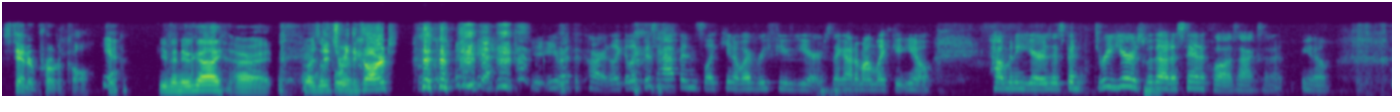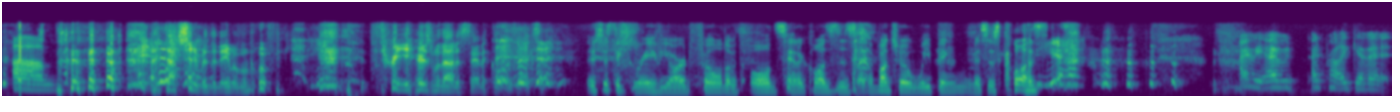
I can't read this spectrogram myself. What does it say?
Standard protocol. yeah. You the new guy? All right. Here's Did you read the card? yeah. You, you read the card. Like like this happens like you know every few years. They got him on like you know how many years? It's been three years without a Santa Claus accident. You know. Um, that should have been the name of a movie. Three years without a Santa Claus accident. It's just a graveyard filled with old Santa Clauses and a bunch of weeping Mrs. Claus. yeah. I mean, I would, I'd probably give it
